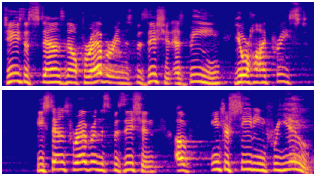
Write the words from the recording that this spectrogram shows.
Jesus stands now forever in this position as being your high priest. He stands forever in this position of interceding for you.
